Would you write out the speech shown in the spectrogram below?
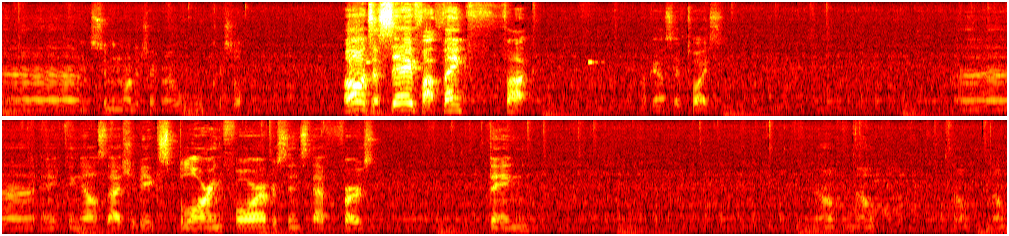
Uh, I'm assuming I want to check my... Ooh, crystal. Oh, it's a save file! Thank fuck. Okay, I'll save twice. Uh, anything else that I should be exploring for ever since that first thing? No, no, no, no.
